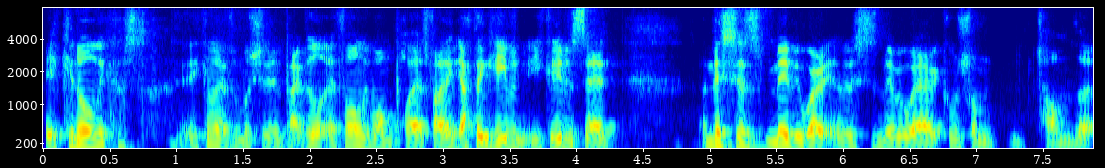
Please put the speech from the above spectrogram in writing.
it can only it can have much of an impact if only one player's. I think, I think even you could even say, and this is maybe where this is maybe where it comes from, Tom. That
